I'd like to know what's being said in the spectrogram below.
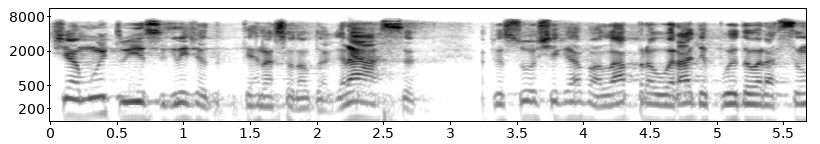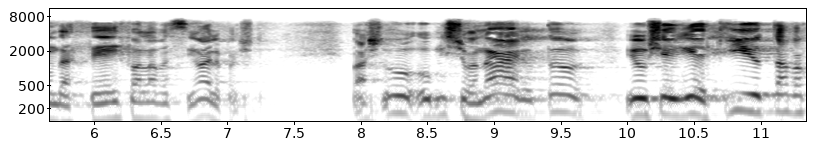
tinha muito isso, Igreja Internacional da Graça. A pessoa chegava lá para orar depois da oração da fé e falava assim: Olha, pastor, pastor, o missionário, tô, eu cheguei aqui, eu estava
